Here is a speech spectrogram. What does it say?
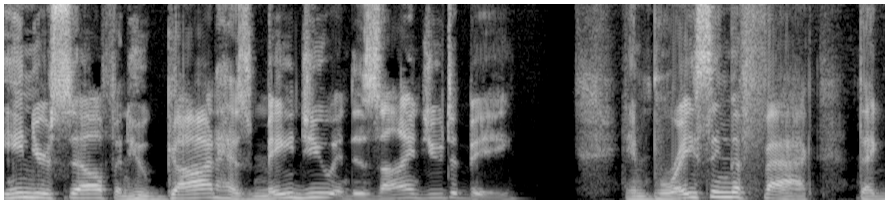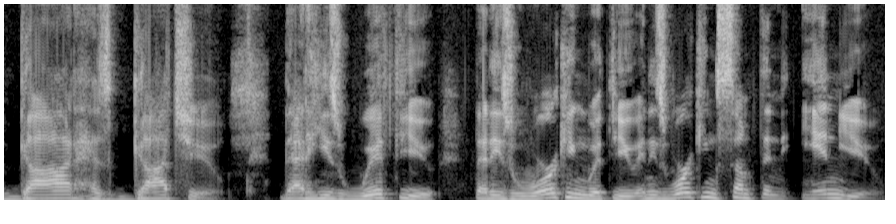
in yourself and who God has made you and designed you to be? Embracing the fact that God has got you, that He's with you, that He's working with you, and He's working something in you.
